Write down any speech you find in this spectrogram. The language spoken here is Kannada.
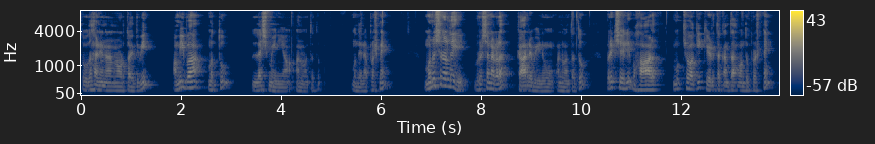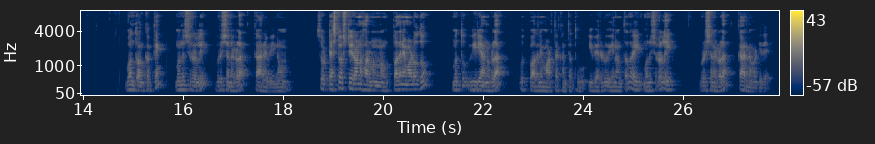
ಸೊ ನಾನು ನೋಡ್ತಾ ಇದ್ದೀವಿ, ಅಮೀಬಾ ಮತ್ತು ಲಶ್ಮೇನಿಯಾ ಅನ್ನುವಂಥದ್ದು. ಮುಂದಿನ ಪ್ರಶ್ನೆ ಮನುಷ್ಯರಲ್ಲಿ ವೃಷಣಗಳ ಕಾರ್ಯವೇನು ಅನ್ನುವಂಥದ್ದು ಪರೀಕ್ಷೆಯಲ್ಲಿ ಬಹಳ ಮುಖ್ಯವಾಗಿ ಕೇಳ್ತಕ್ಕಂತಹ ಒಂದು ಪ್ರಶ್ನೆ. ಒಂದು ಅಂಕಕ್ಕೆ ಮನುಷ್ಯರಲ್ಲಿ ವೃಷಣಗಳ ಕಾರ್ಯವೇನು? ಸೊ ಟೆಸ್ಟೋಸ್ಟಿರಾನ್ ಹಾರ್ಮೋನ್ನ ಉತ್ಪಾದನೆ ಮಾಡೋದು ಮತ್ತು ವೀರ್ಯಾಣುಗಳ ಉತ್ಪಾದನೆ ಮಾಡ್ತಕ್ಕಂಥದ್ದು ಇವೆರಡು ಏನಂತಂದರೆ ಮನುಷ್ಯರಲ್ಲಿ ವೃಷಣಗಳ ಕಾರಣವಾಗಿದೆ.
